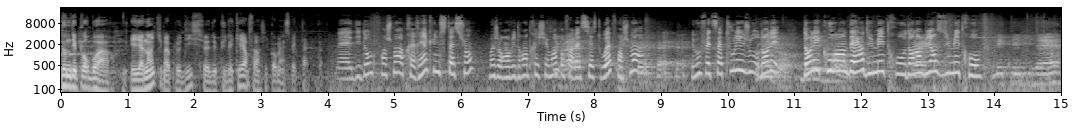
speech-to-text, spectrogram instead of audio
donnent des pourboires. Et il y en a un qui m'applaudissent depuis les quais, enfin c'est comme un spectacle. quoi. Mais dis donc, franchement, après rien qu'une station, moi j'aurais envie de rentrer chez moi pour faire la sieste. Ouais, franchement. hein. Et vous faites ça tous les jours, dans les, dans les courants d'air du métro, dans l'ambiance du métro. L'été, l'hiver,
